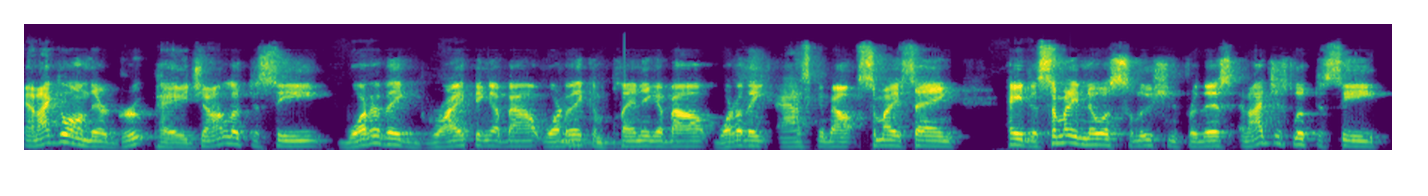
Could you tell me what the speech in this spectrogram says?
And I go on their group page and I look to see what are they griping about, what are they complaining about, what are they asking about. Somebody saying, "Hey, does somebody know a solution for this?" And I just look to see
